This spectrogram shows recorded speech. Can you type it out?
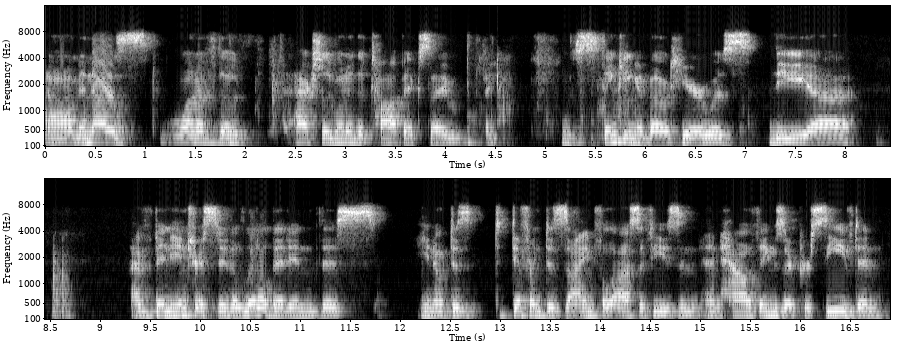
Um, and that was one of the, actually one of the topics I, I was thinking about here was the, uh, I've been interested a little bit in this, you know, des- different design philosophies and, and how things are perceived. And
